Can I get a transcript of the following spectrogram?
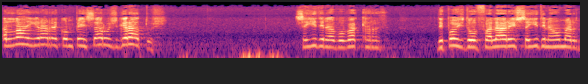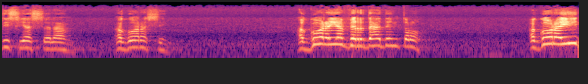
Allah irá recompensar os gratos. Sayyidina Abu Bakr, depois de falar isso, Sayyidina Umar disse, Ya salam, agora sim. Agora aí a verdade entrou. Agora aí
